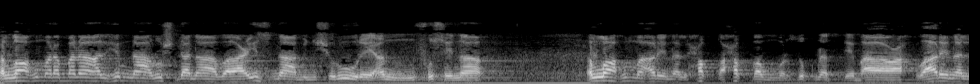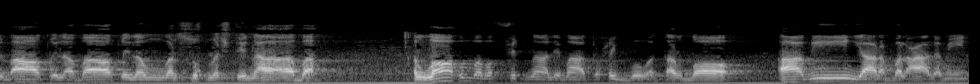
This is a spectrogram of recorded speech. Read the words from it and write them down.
اللهم ربنا الهمنا رشدنا واعذنا من شرور انفسنا اللهم ارنا الحق حقا وارزقنا اتباعه وارنا الباطل باطلا وارزقنا اجتنابه. اللهم وفقنا لما تحب وترضى. آمین یا رب العالمین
